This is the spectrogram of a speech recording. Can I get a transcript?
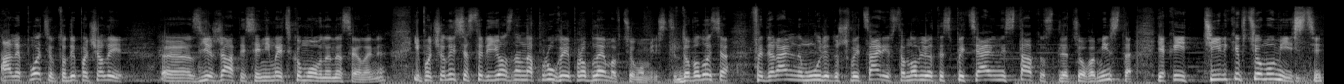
Але потім туди почали е, з'їжджатися німецькомовне населення, і почалися серйозна напруга і проблема в цьому місті. Довелося федеральному уряду Швейцарії встановлювати спеціальний статус для цього міста, який тільки в цьому місті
